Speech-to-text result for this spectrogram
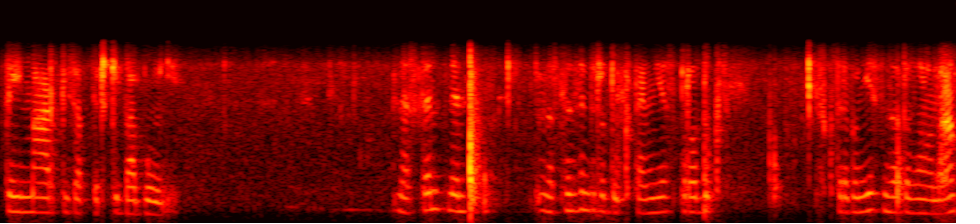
z tej marki z apteczki babuni. Następnym następnym produktem jest produkt z którego nie jestem zadowolona,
